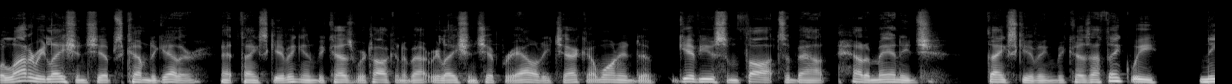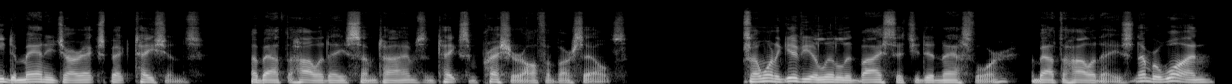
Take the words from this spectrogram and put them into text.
A lot of relationships come together at Thanksgiving. And because we're talking about relationship reality check, I wanted to give you some thoughts about how to manage Thanksgiving because I think we need to manage our expectations about the holidays sometimes and take some pressure off of ourselves. So I want to give you a little advice that you didn't ask for about the holidays. Number one,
